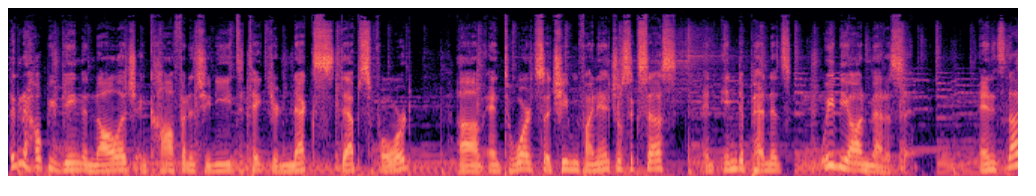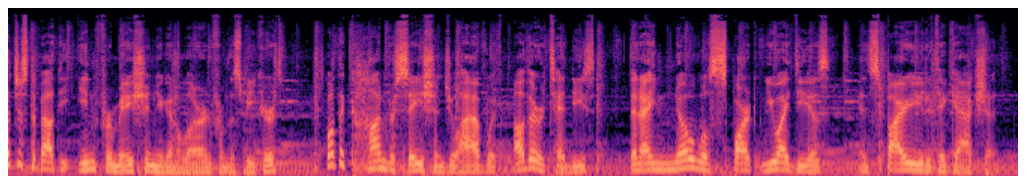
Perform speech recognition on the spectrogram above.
they're going to help you gain the knowledge and confidence you need to take your next steps forward um, and towards achieving financial success and independence way beyond medicine. And it's not just about the information you're going to learn from the speakers, it's about the conversations you'll have with other attendees that I know will spark new ideas and inspire you to take action.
